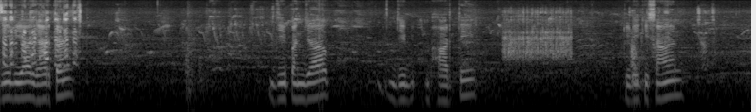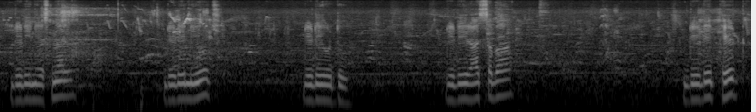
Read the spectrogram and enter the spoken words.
Zee Bihar Jharkhand Zee Punjab Zee Bharati DD Kisan DD national DD news DD Urdu DD Rajya Sabha DD fit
